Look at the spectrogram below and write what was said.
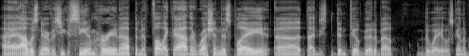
I, I was nervous. You could see them hurrying up, and it felt like ah, they're rushing this play. Uh, I just didn't feel good about the way it was going to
